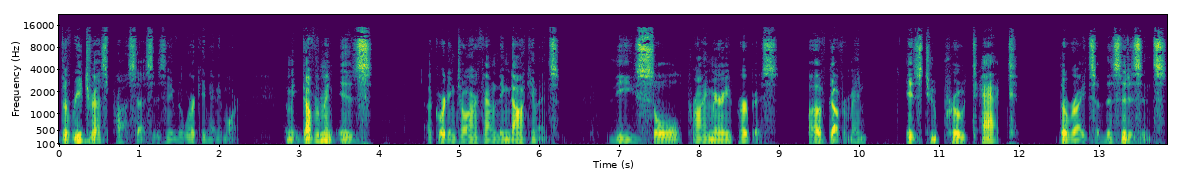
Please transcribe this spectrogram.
the redress process isn't even working anymore. I mean, government is, according to our founding documents, the sole primary purpose of government is to protect the rights of the citizens.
